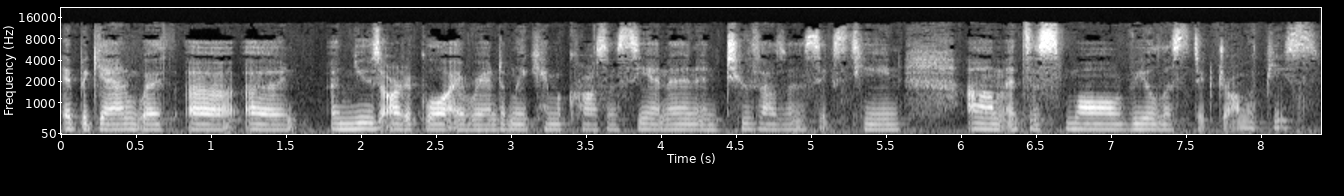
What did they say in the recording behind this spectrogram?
it began with a, a, a news article I randomly came across on CNN in 2016. Um, it's a small, realistic drama piece.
